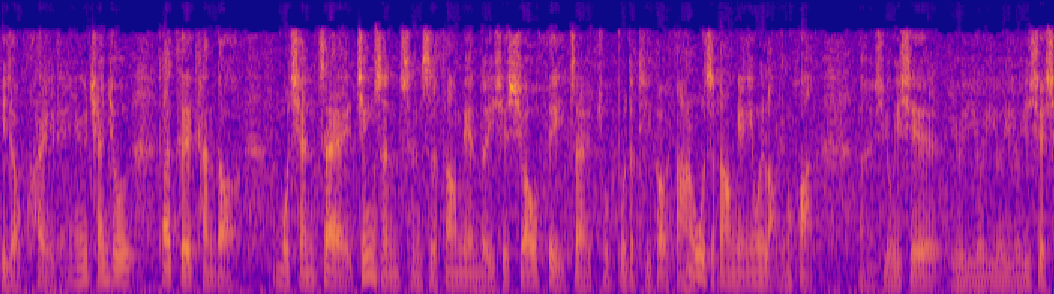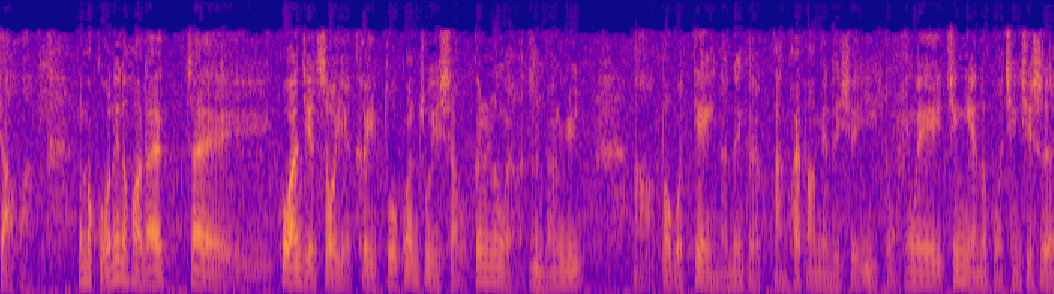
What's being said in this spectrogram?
比较快一点，因为全球大家可以看到，目前在精神层次方面的一些消费在逐步的提高，反而物质方面因为老龄化，呃，有一些有有有有一些下滑。那么国内的话，大家在过完节之后也可以多关注一下。我个人认为啊，只能于。啊，包括电影的那个板块方面的一些异动，因为今年的国庆其实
